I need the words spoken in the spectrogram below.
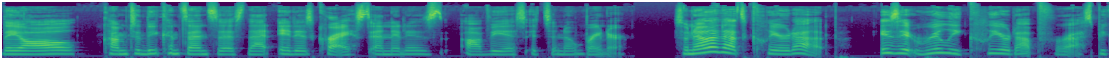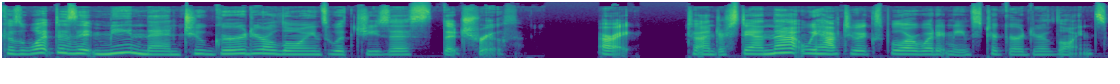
they all come to the consensus that it is Christ and it is obvious it's a no brainer. So now that that's cleared up, is it really cleared up for us? Because what does it mean then to gird your loins with Jesus, the truth? All right, to understand that, we have to explore what it means to gird your loins.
